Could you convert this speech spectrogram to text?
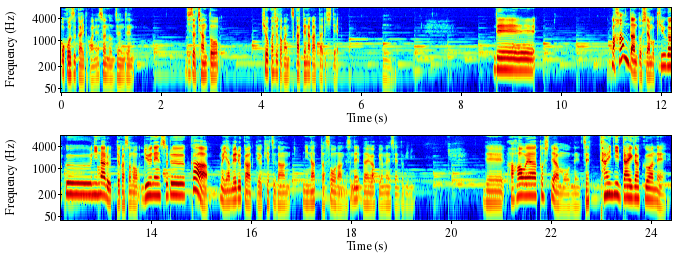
お小遣いとかね、そういうの全然、実はちゃんと教科書とかに使ってなかったりして。うん。で、まあ、判断としてはもう休学になるっていうか、その留年するか、まあ、辞めるかっていう決断になったそうなんですね。大学4年生の時に。で、母親としてはもうね、絶対に大学はね、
